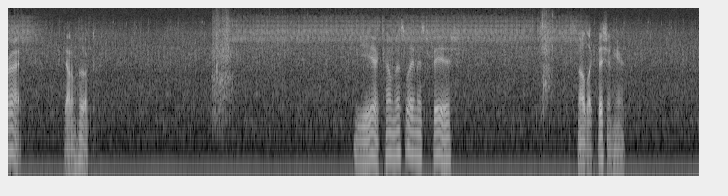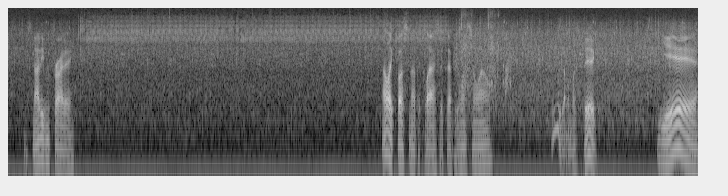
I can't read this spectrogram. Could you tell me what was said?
Alright. Got him hooked. Yeah, come this way, Mr. Fish. Smells like fish in here. It's not even Friday. I like busting out the classics every once in a while. Ooh, that one looks big. Yeah,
